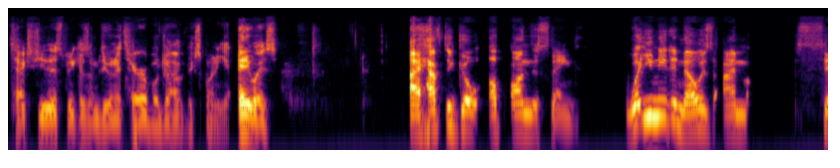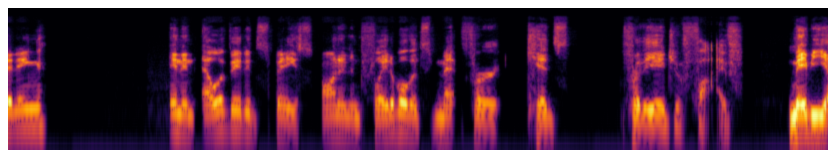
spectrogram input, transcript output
text you this because I'm doing a terrible job of explaining it. Anyways, I have to go up on this thing. What you need to know is I'm sitting in an elevated space on an inflatable that's meant for kids for the age of 5. Maybe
